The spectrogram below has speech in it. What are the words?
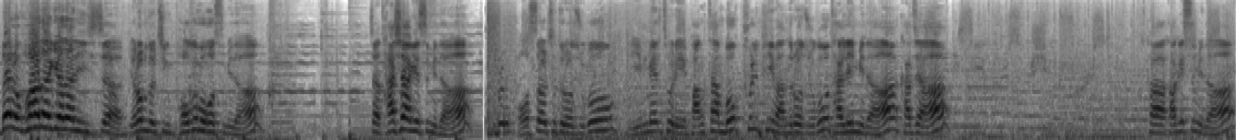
날 화나게 하다니 진짜. 여러분들 지금 버그 먹었습니다. 자 다시 하겠습니다. 어설트 들어주고 인벤토리 방탄복 풀피 만들어주고 달립니다. 가자. 가 가겠습니다.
